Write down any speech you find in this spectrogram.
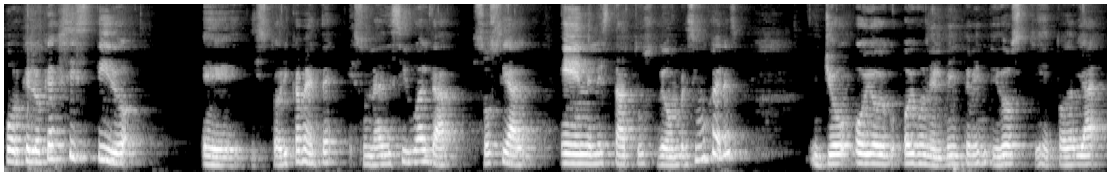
porque lo que ha existido eh, históricamente es una desigualdad social en el estatus de hombres y mujeres. Yo hoy oigo, oigo en el 2022 que todavía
